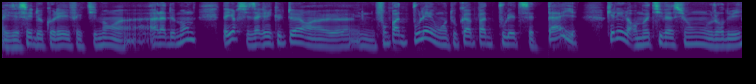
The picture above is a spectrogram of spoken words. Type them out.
Ils essayent de coller effectivement à la demande. D'ailleurs, ces agriculteurs euh, ne font pas de poulet, ou en tout cas pas de poulet de cette taille. Quelle est leur motivation aujourd'hui?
